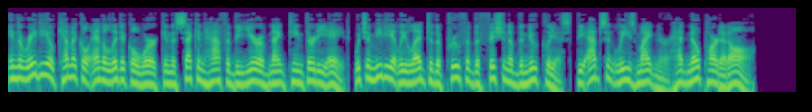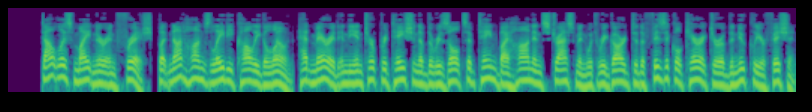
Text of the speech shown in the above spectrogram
In the radiochemical analytical work in the second half of the year of 1938, which immediately led to the proof of the fission of the nucleus, the absent Lise Meitner had no part at all. Doubtless Meitner and Frisch, but not Hahn's lady colleague alone, had merit in the interpretation of the results obtained by Hahn and Strassmann with regard to the physical character of the nuclear fission.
